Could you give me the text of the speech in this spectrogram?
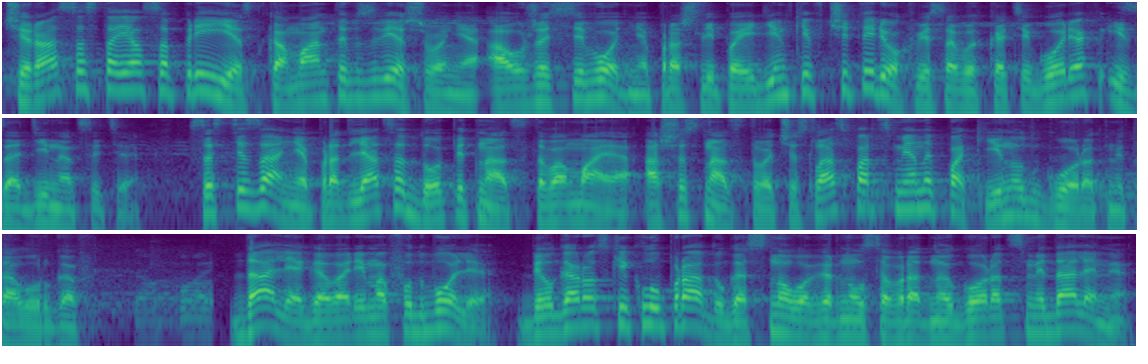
Вчера состоялся приезд команды взвешивания, а уже сегодня прошли поединки в четырех весовых категориях из 11. Состязания продлятся до 15 мая, а 16 числа спортсмены покинут город Металлургов. Далее говорим о футболе. Белгородский клуб «Радуга» снова вернулся в родной город с медалями.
